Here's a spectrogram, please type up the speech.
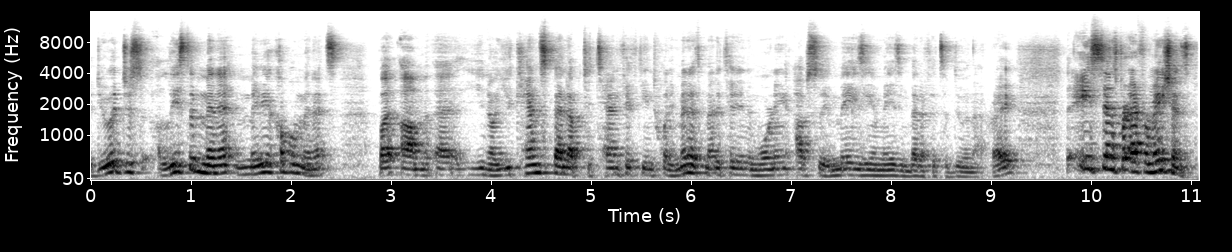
I do it just at least a minute, maybe a couple minutes. But, um, uh, you know, you can spend up to 10, 15, 20 minutes meditating in the morning. Absolutely amazing, amazing benefits of doing that, right? The A stands for affirmations.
